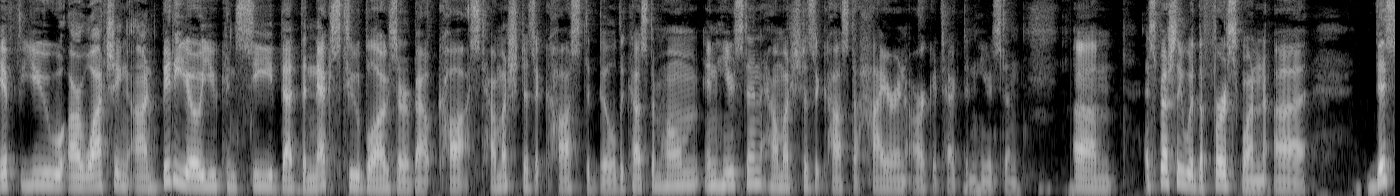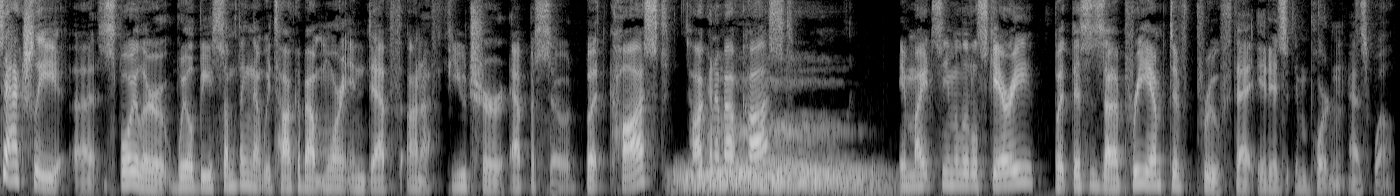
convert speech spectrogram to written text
if you are watching on video, you can see that the next two blogs are about cost. How much does it cost to build a custom home in Houston? How much does it cost to hire an architect in Houston? Um, especially with the first one, uh, this actually, uh, spoiler, will be something that we talk about more in depth on a future episode. But cost, talking about cost, it might seem a little scary, but this is a preemptive proof that it is important as well.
